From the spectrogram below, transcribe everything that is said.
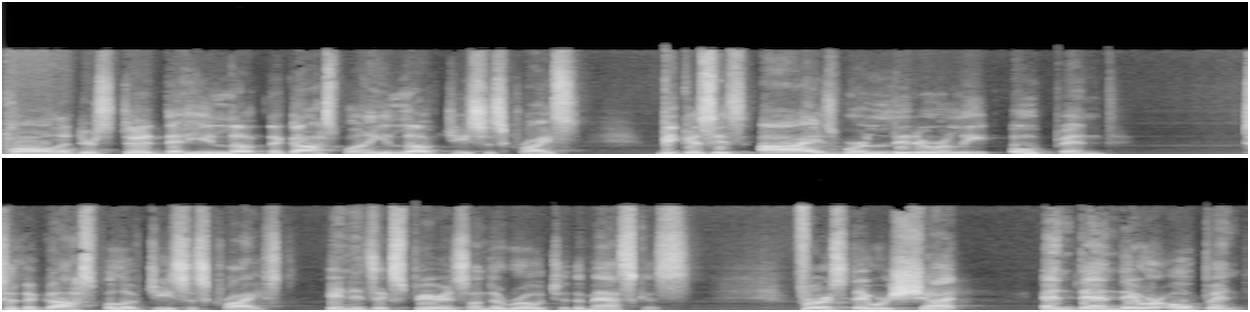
Paul understood that he loved the gospel and he loved Jesus Christ because his eyes were literally opened to the gospel of Jesus Christ in his experience on the road to Damascus. First, they were shut, and then they were opened.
